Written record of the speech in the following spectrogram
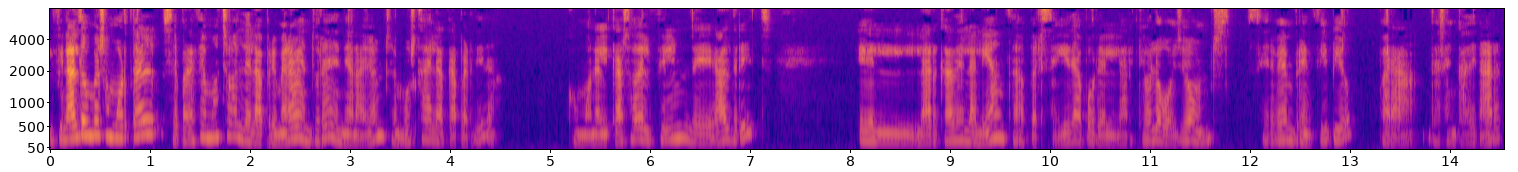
El final de Un beso mortal se parece mucho al de la primera aventura de Indiana Jones en busca del arca perdida. Como en el caso del film de Aldrich, el arca de la alianza, perseguida por el arqueólogo Jones, sirve en principio para desencadenar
